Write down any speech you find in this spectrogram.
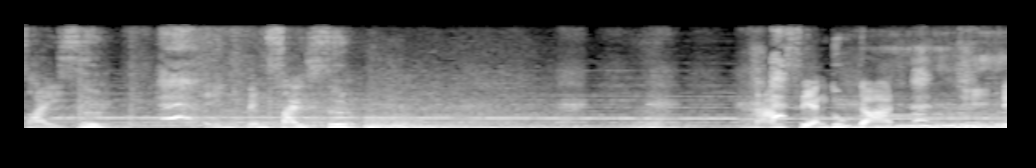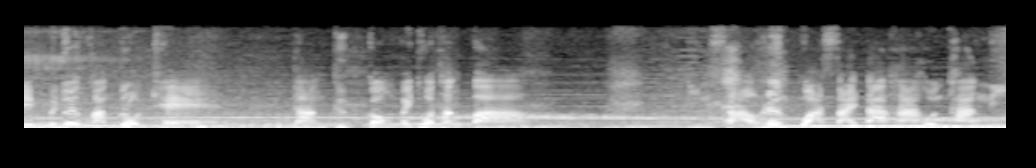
ใส่ศึก เองเป็นใส่ศึก น้ำเสียงดุดันที่เต็มไปด้วยความโกรธแค้นดังกึกก้องไปทั่วทั้งป่า หญิงสาวเริ่มกวาดสายตาหาหนทางหนี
